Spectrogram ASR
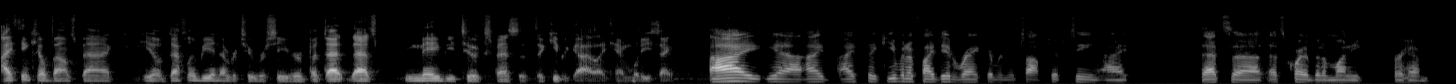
I think he'll bounce back. He'll definitely be a number two receiver, but that that's maybe too expensive to keep a guy like him. What do you think? I yeah, I I think even if I did rank him in the top fifteen, I that's uh that's quite a bit of money for him.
